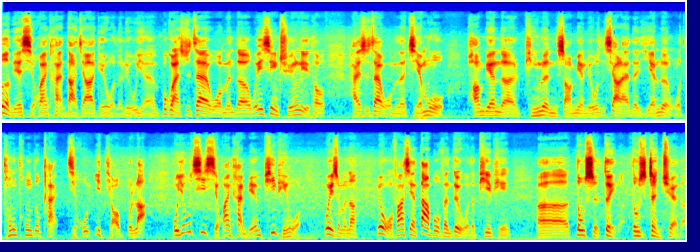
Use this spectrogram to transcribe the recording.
特别喜欢看大家给我的留言，不管是在我们的微信群里头，还是在我们的节目旁边的评论上面留下来的言论，我通通都看，几乎一条不落。我尤其喜欢看别人批评我，为什么呢？因为我发现大部分对我的批评，呃，都是对的，都是正确的。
